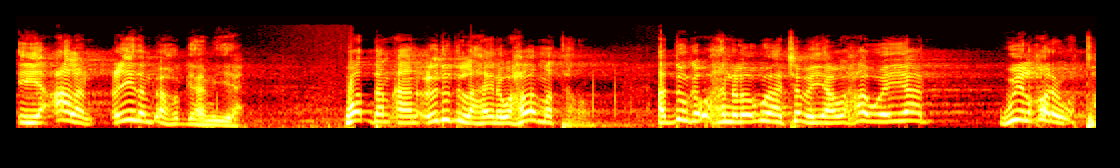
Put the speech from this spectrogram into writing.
iyo calan ciidan baa hogaamiya. Waddan aan cudud lahayna waxba ma taro adduunka waxaana loogu hanjabayaa waxaa weeyaan wiil qori wata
